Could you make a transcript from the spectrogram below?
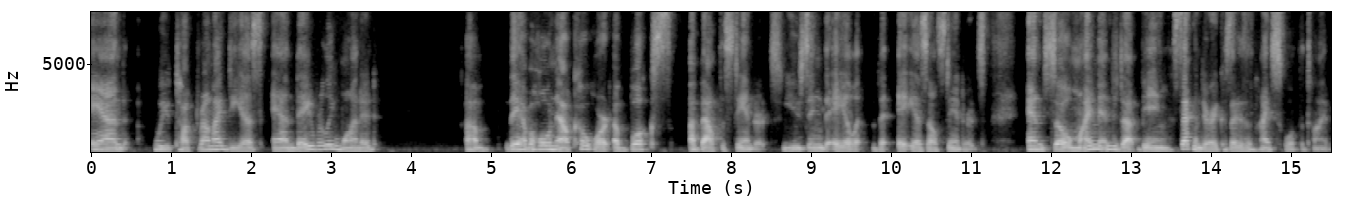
and we talked around ideas, and they really wanted. Um, they have a whole now cohort of books about the standards using the AL the AASL standards, and so mine ended up being secondary because I was in high school at the time,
